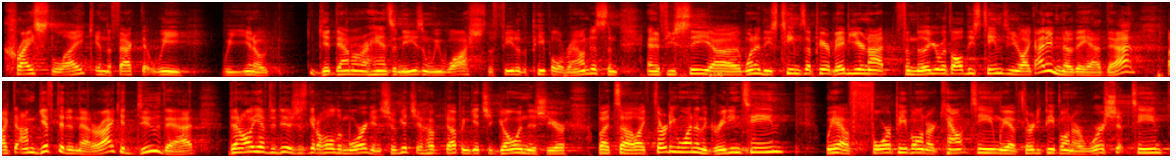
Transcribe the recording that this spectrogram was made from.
Christ like in the fact that we, we, you know, get down on our hands and knees and we wash the feet of the people around us. And, and if you see uh, one of these teams up here, maybe you're not familiar with all these teams and you're like, I didn't know they had that. Like, I'm gifted in that, or I could do that. Then all you have to do is just get a hold of Morgan. She'll get you hooked up and get you going this year. But uh, like 31 in the greeting team, we have four people on our count team. We have 30 people on our worship team.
